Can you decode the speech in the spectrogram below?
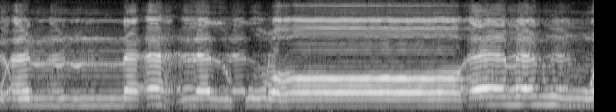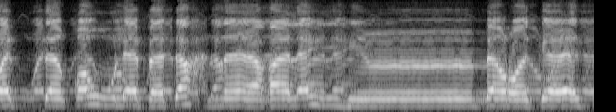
أن أهل القرى آمنوا واتقوا لفتحنا عليهم بركات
